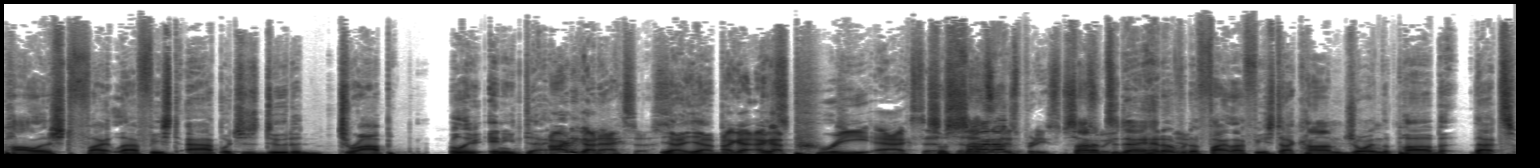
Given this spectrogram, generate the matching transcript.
polished Fight Laugh Feast app, which is due to drop really any day. I already got access. Yeah, yeah, but I got. I got pre access. So sign up. It's pretty. sign up today. Head over Yeah. to fightlaughfeast.com. Join the pub. That's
